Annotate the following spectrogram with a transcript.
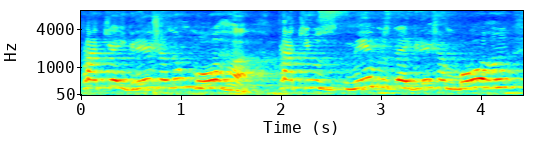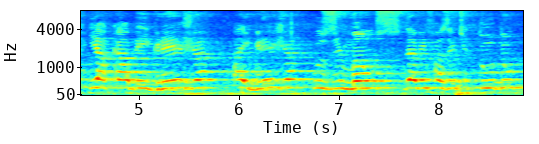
para que a igreja não morra, para que os membros da igreja morram e acabe a igreja. A igreja, os irmãos devem fazer de tudo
